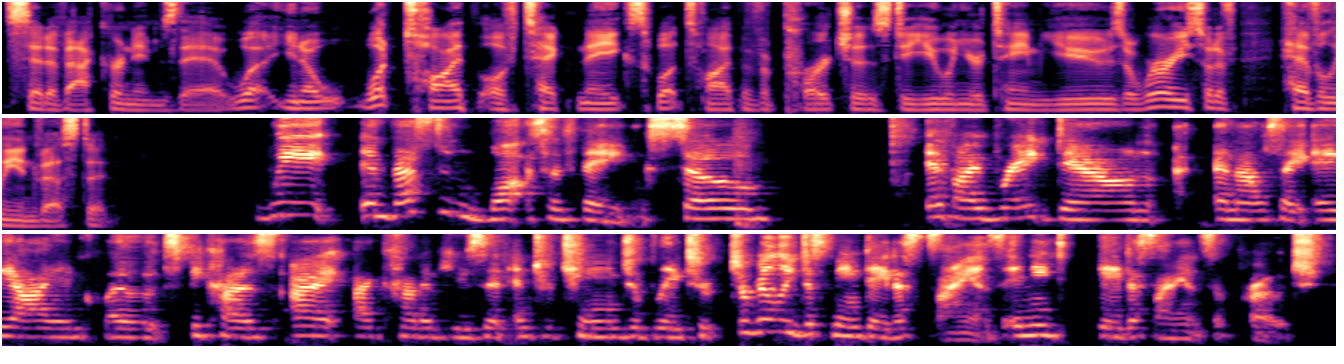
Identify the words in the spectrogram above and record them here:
set of acronyms there. What you know, what type of techniques, what type of approaches do you and your team use, or where are you sort of heavily invested? We invest in lots of things. So, if I break down, and I'll say AI in quotes because I, I kind of use it interchangeably to, to really just mean data science, any data science approach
